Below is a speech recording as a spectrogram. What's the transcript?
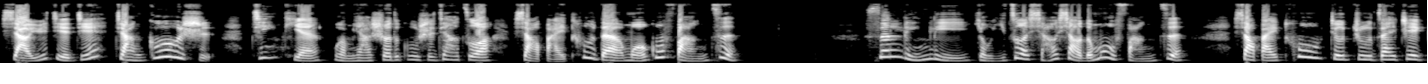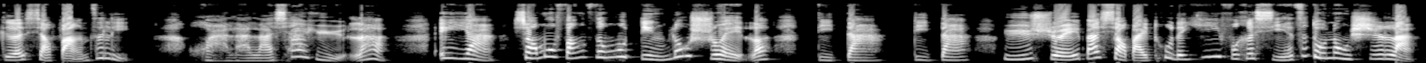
小鱼姐姐讲故事。今天我们要说的故事叫做《小白兔的蘑菇房子》。森林里有一座小小的木房子，小白兔就住在这个小房子里。哗啦啦，下雨了！哎呀，小木房子屋顶漏水了！滴答滴答，雨水把小白兔的衣服和鞋子都弄湿了。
